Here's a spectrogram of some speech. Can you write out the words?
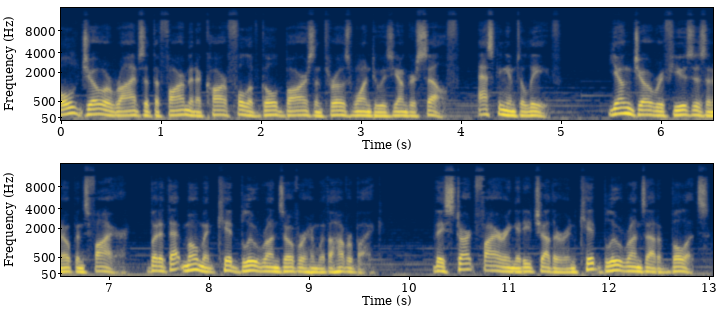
old Joe arrives at the farm in a car full of gold bars and throws one to his younger self, asking him to leave. Young Joe refuses and opens fire, but at that moment Kid Blue runs over him with a hoverbike. They start firing at each other and Kid Blue runs out of bullets,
